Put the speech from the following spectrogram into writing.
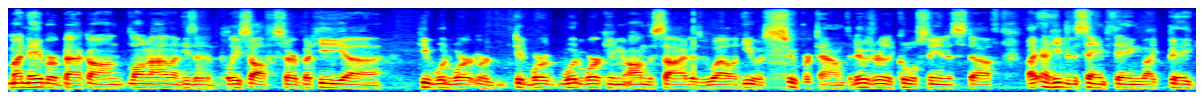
My neighbor back on Long Island, he's a police officer, but he uh, he would work or did work woodworking on the side as well, and he was super talented. It was really cool seeing his stuff. Like, and he did the same thing, like big,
